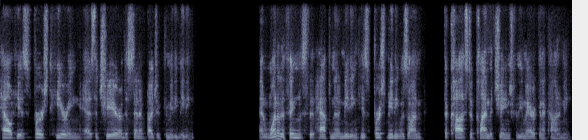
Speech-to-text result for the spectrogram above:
held his first hearing as the chair of the Senate Budget Committee meeting. And one of the things that happened in a meeting, his first meeting was on the cost of climate change for the American economy.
